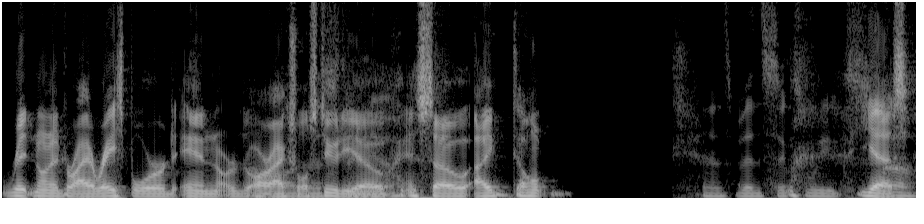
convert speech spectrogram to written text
written on a dry erase board in our, our Oh, actual studio, studio. and so I don't. And it's been six weeks. Yes. Oh,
